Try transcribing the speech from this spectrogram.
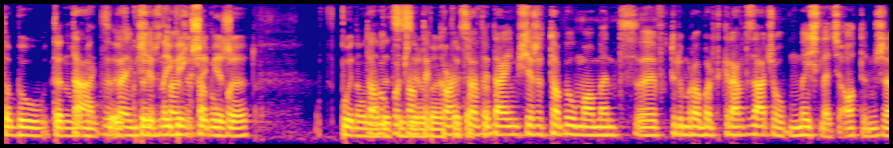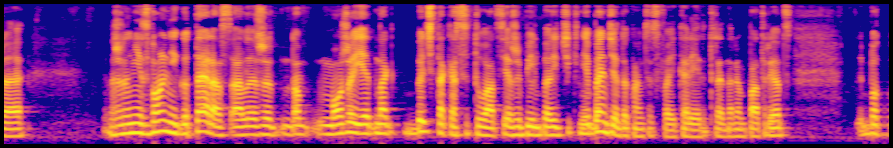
To był ten tak, moment, w którym w największej mierze wpłynął to na był decyzję początek Roberta końca. Krafta? Wydaje mi się, że to był moment, y, w którym Robert Kraft zaczął myśleć o tym, że, że nie zwolni go teraz, ale że no, może jednak być taka sytuacja, że Bill Belichick nie będzie do końca swojej kariery trenerem Patriots, bo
